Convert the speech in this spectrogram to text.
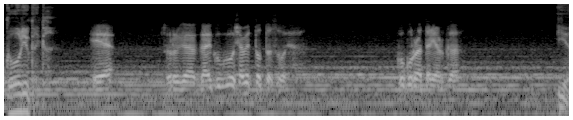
合流会かいやそれが外国語を喋っとったそうや心当たりあるかいや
